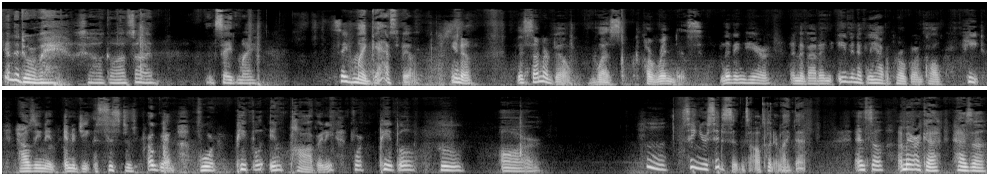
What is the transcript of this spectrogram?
in the doorway. So I'll go outside and save my, save my gas bill. You know, the summer bill was horrendous. Living here in Nevada, and even if we have a program called HEAT, Housing and Energy Assistance Program for people in poverty, for people who are hmm, senior citizens, I'll put it like that. And so America has a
